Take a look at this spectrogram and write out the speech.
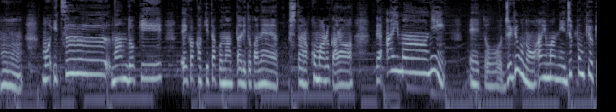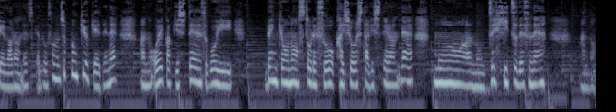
うん。もういつ何時絵が描きたくなったりとかね、したら困るから、で、合間に、えっ、ー、と、授業の合間に10分休憩があるんですけど、その10分休憩でね、あの、お絵描きして、すごい勉強のストレスを解消したりしてるんで、もう、あの、ぜひつですね。あの、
